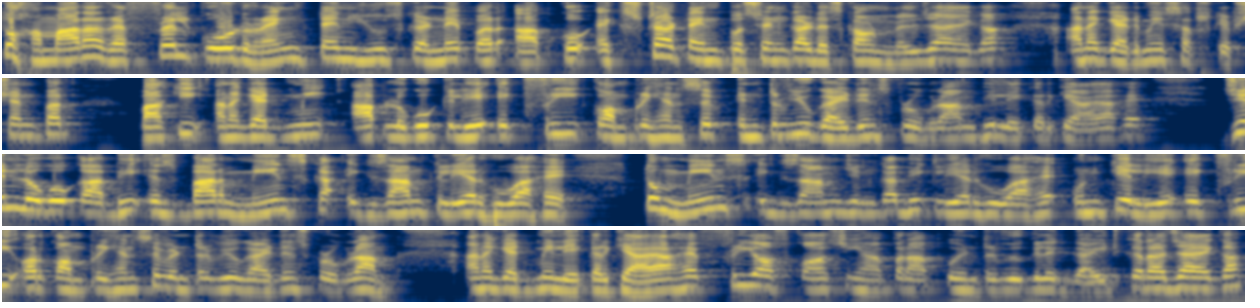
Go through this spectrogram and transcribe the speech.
तो हमारा referral code rank ten use करने पर आपको एक्स्ट्रा टेन परसेंट का डिस्काउंट मिल जाएगा अन अकेडमी सब्सक्रिप्शन पर। बाकी अन अकेडमी आप लोगों के लिए एक free comprehensive interview guidance programme भी लेकर के आया है। जिन लोगों का भी इस बार मेंस का एग्ज़ाम क्लियर हुआ है तो मेंस एग्ज़ाम जिनका भी क्लियर हुआ है, उनके लिए एक फ्री और comprehensive interview guidance programme Unacademy लेकर के आया है। फ्री ऑफ़ कॉस्ट यहाँ पर आपको इंटरव्यू के लिए गाइड करा जाएगा।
